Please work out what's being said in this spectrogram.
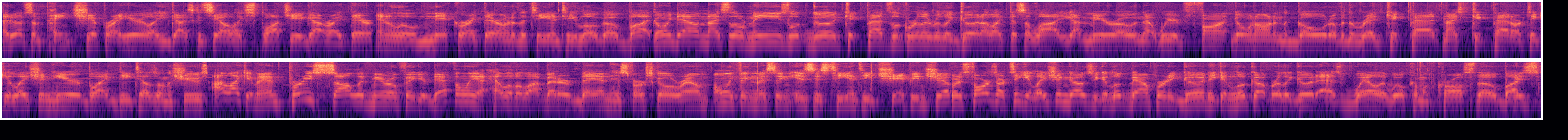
I do have some paint chip right here. Like you guys can see how like splotchy it got right there. And a little nick right there under the TNT logo. But going down, nice little knees, look good. Kick pads look really, really good. I like this a lot. You got Miro and that weird font going on in the gold over the red kick pad. Nice kick pad articulation here. Black details on the shoes. I like it, man. Pretty solid Miro figure. Definitely a hell of a lot better than his first go around. Only thing missing is his TNT Championship. But as far as articulation goes, he can look down pretty good. He can look up really good as well. It will come across though. But his,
